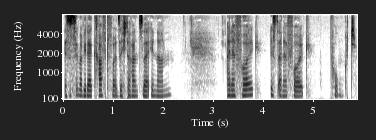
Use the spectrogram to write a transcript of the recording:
ist es immer wieder kraftvoll, sich daran zu erinnern. Ein Erfolg ist ein Erfolg. Punkt.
